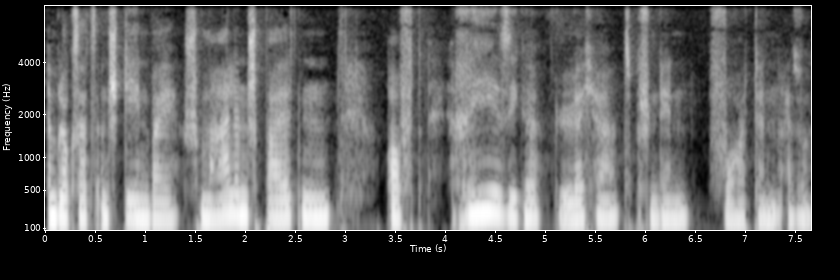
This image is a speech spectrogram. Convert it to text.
im Blocksatz entstehen bei schmalen Spalten oft riesige Löcher zwischen den Worten, also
